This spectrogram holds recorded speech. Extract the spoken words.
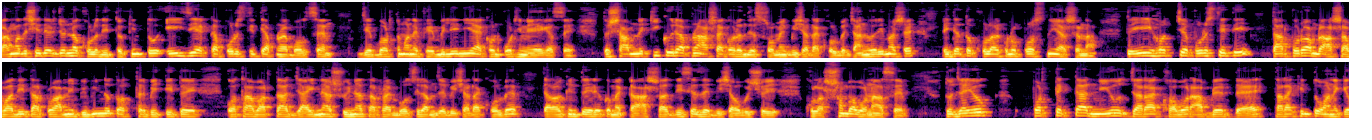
বাংলাদেশিদের জন্য খুলে দিত। কিন্তু এই যে একটা পরিস্থিতি আপনারা বলছেন যে বর্তমানে ফ্যামিলি নিয়ে এখন কঠিন হয়ে গেছে, তো সামনে কি করে আপনারা আশা করেন যে শ্রমিক বিষয়টা খুলবে জানুয়ারি মাসে? এটা তো খোলার কোনো প্রশ্নই আসে না। তো এই হচ্ছে পরিস্থিতি, তারপরও আমরা আশাবাদী, তারপর আমি বিভিন্ন তথ্যের ভিত্তিতে কথাবার্তা যাই না, শুই না, তারপর আমি বলছিলাম যে বিষয়টা খুলবে। তারাও কিন্তু এরকম একটা আশ্বাস দিছে যে বিষয় অবশ্যই খোলার সম্ভাবনা আছে। তো যাই হোক প্রত্যেকটা নিউজ যারা খবর আপডেট দেয়, তারা কিন্তু অনেকে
